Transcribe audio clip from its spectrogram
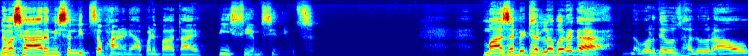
नमस्कार मी संदीप चव्हाण आणि आपण पाहताय P C M C news माझं बी ठरलं बरं का नवरदेव झालो राव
